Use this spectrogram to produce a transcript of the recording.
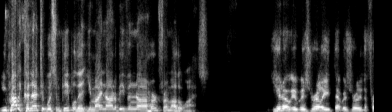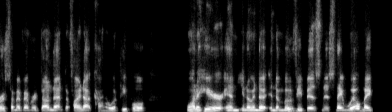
you probably connected with some people that you might not have even uh, heard from otherwise. You know, it was really, that was really the first time I've ever done that to find out kind of what people want to hear and you know in the in the movie business they will make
